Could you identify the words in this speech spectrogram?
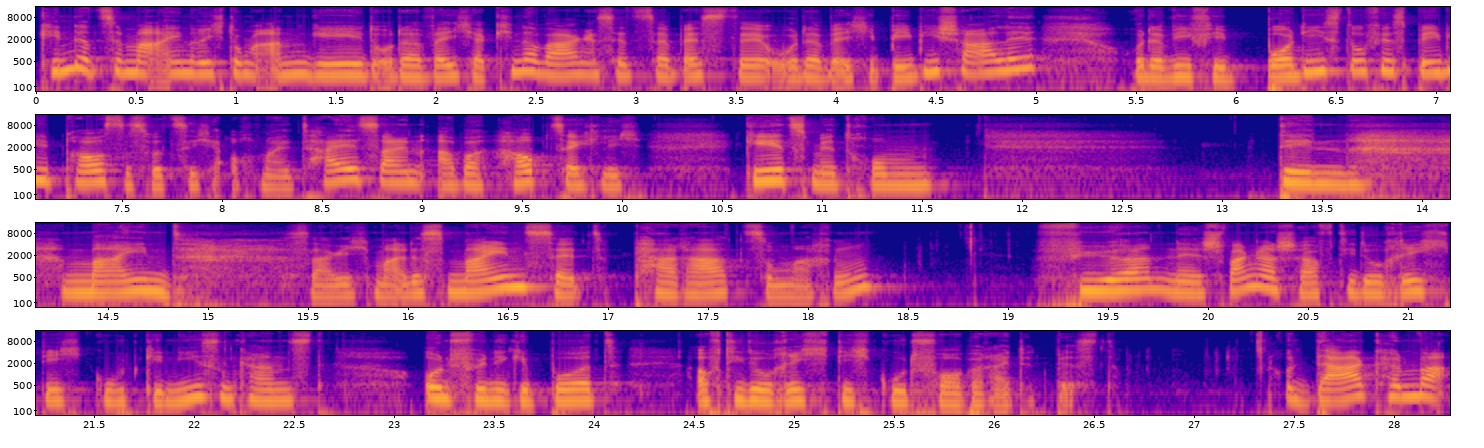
Kinderzimmereinrichtung angeht oder welcher Kinderwagen ist jetzt der beste oder welche Babyschale oder wie viel Bodies du fürs Baby brauchst. Das wird sicher auch mal Teil sein, aber hauptsächlich geht es mir darum, den Mind, sage ich mal, das Mindset parat zu machen für eine Schwangerschaft, die du richtig gut genießen kannst und für eine Geburt, auf die du richtig gut vorbereitet bist. Und da können wir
